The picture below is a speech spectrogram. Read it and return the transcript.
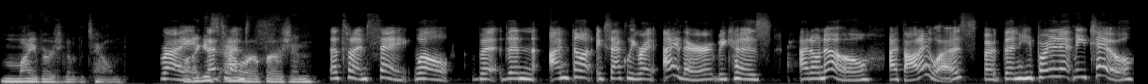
my version of the town. Right. But I guess that's what our I'm version. That's what I'm saying. Well, but then I'm not exactly right either because I don't know. I thought I was, but then he pointed at me too.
